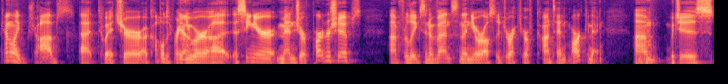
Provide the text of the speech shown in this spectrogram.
kind of like jobs at Twitch, or a couple different. You were uh, a senior manager of partnerships um, for leagues and events, and then you were also director of content marketing, um, mm-hmm. which is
